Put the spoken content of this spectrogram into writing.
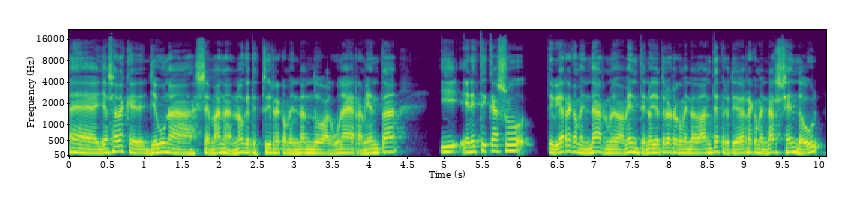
eh, ya sabes que llevo unas semanas ¿no? que te estoy recomendando algunas herramientas y en este caso te voy a recomendar nuevamente, ¿no? ya te lo he recomendado antes, pero te voy a recomendar Sendowl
